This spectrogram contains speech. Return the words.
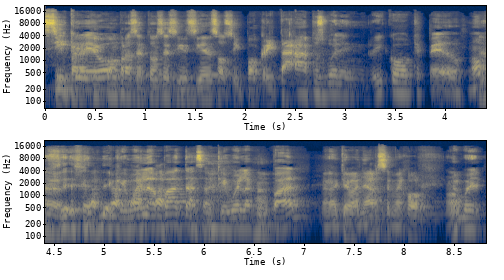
sí ¿Y para qué compras entonces inciensos hipócrita? Ah, pues huelen rico, qué pedo, ¿no? Ah. de que huela a patas a que huela a copal. Hay que bañarse mejor, ¿no? Bueno,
